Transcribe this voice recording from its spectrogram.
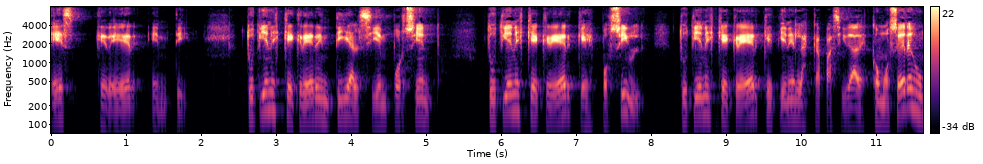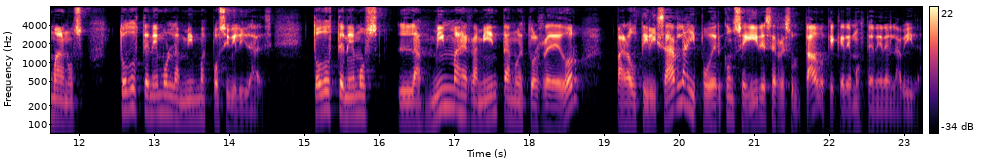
es creer en ti. Tú tienes que creer en ti al 100%. Tú tienes que creer que es posible. Tú tienes que creer que tienes las capacidades. Como seres humanos, todos tenemos las mismas posibilidades. Todos tenemos las mismas herramientas a nuestro alrededor para utilizarlas y poder conseguir ese resultado que queremos tener en la vida.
